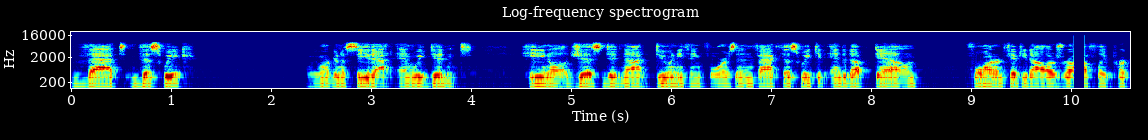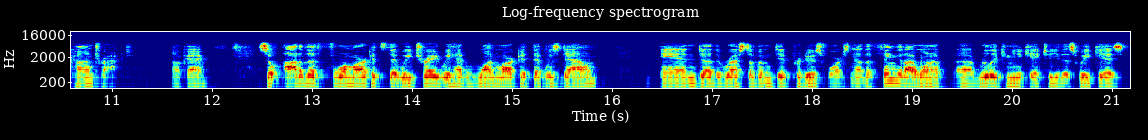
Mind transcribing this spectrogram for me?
that this week we weren't going to see that, and we didn't. Heating oil just did not do anything for us, and in fact, this week it ended up down $450 roughly per contract. Okay, so out of the four markets that we trade, we had one market that was down, and uh, the rest of them did produce for us. Now, the thing that I want to uh, really communicate to you this week is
